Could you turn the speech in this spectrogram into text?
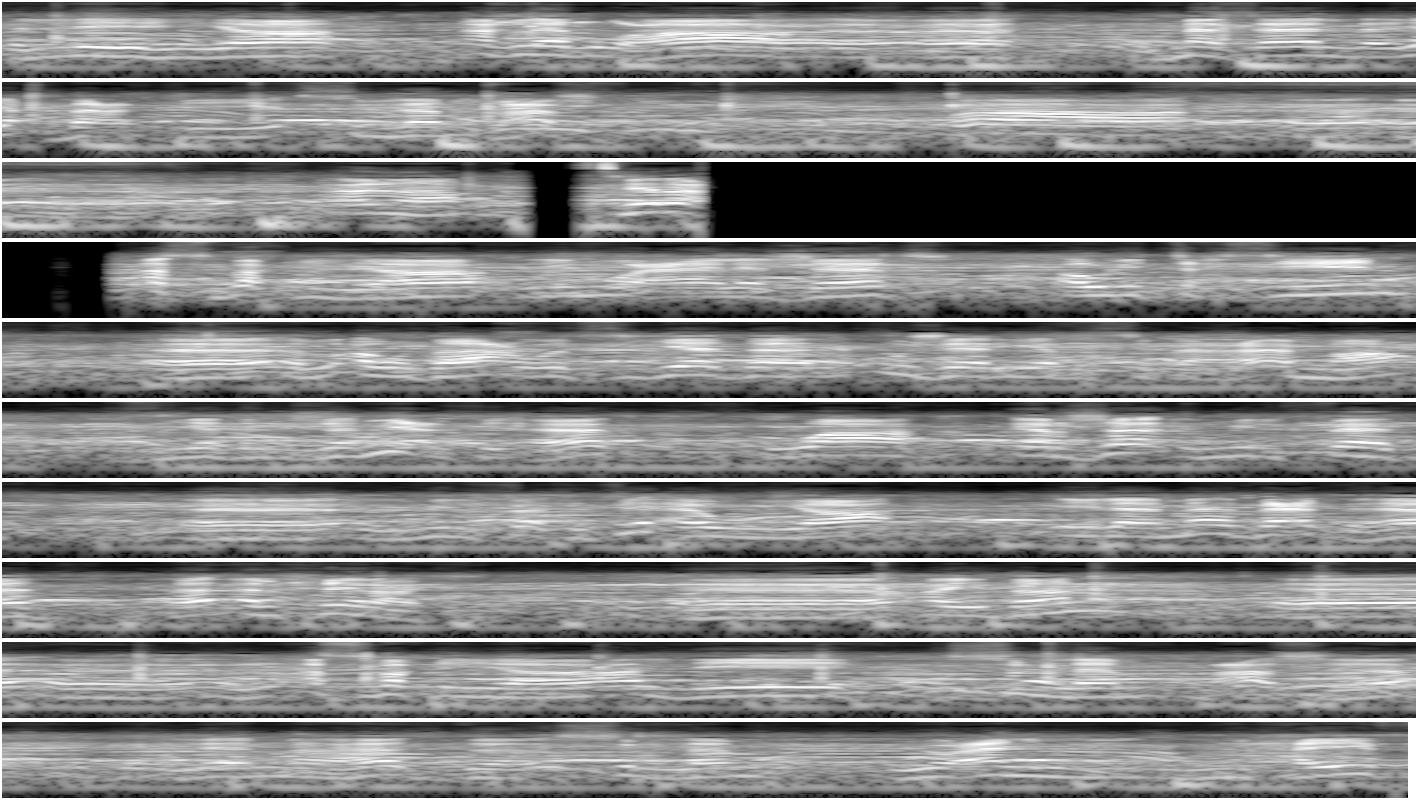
اللي هي أغلبها آه، آه، ما زال يقبع في السلم العاشر فأنا اقتراح أسبقية لمعالجة أو لتحسين آه، الأوضاع والزيادة الأجرية بصفة عامة زيادة لجميع الفئات وإرجاء الملفات آه، الملفات الفئوية إلى ما بعد هذا آه، الحراك. آه، أيضا آه، آه، الأسبقية للسلم العاشر لأن هذا السلم يعاني من الحيف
